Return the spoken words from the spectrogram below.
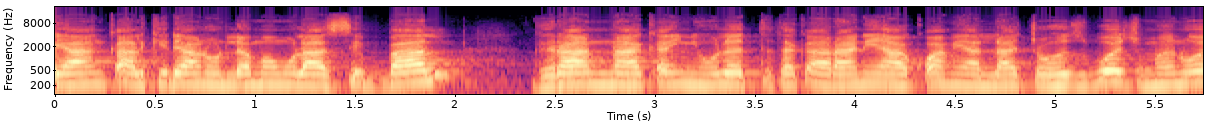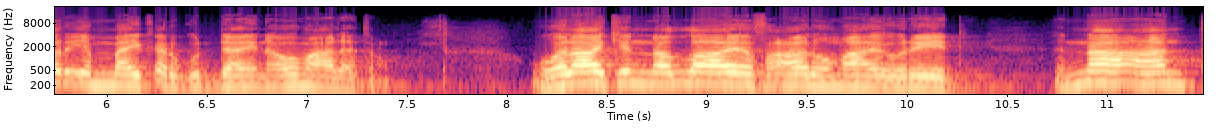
ያን ቃል ኪዳኑን ለመሙላት ሲባል ግራና ቀኝ ሁለት ተቃራኒ አቋም ያላቸው ህዝቦች መኖር የማይቀር ጉዳይ ነው ማለት ነው ወላኪን አላህ የፍአሉ ማ ዩሪድ። እና አንተ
